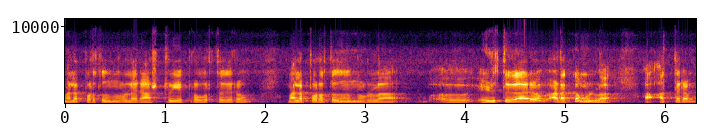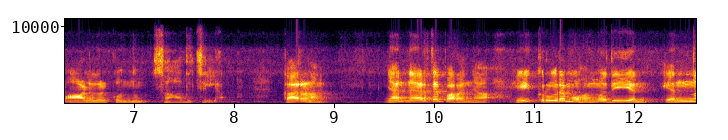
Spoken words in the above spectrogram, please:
മലപ്പുറത്തു നിന്നുള്ള രാഷ്ട്രീയ പ്രവർത്തകരോ മലപ്പുറത്തു നിന്നുള്ള എഴുത്തുകാരോ അടക്കമുള്ള അത്തരം ആളുകൾക്കൊന്നും സാധിച്ചില്ല. കാരണം ഞാൻ നേരത്തെ പറഞ്ഞ ഈ ക്രൂര മുഹമ്മദീയൻ എന്ന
